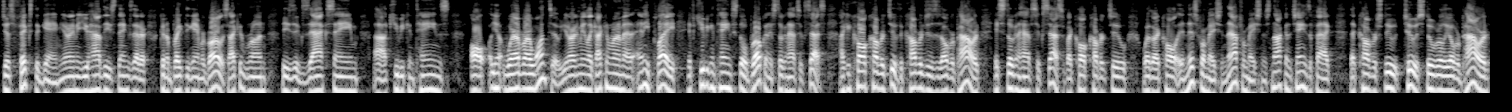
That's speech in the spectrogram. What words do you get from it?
just fix the game. You know what I mean? You have these things that are going to break the game regardless. I could run these exact same uh, QB contains all you know wherever I want to. You know what I mean? Like I can run them at any play. If QB contains still broken, it's still going to have success. I can call cover two. If the coverage is overpowered, it's still going to have success. If I call cover two, whether I call in this formation, that formation, it's not going to change the fact that cover two is still really overpowered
